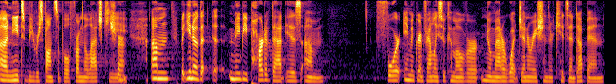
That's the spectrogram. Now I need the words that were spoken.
uh, need to be responsible from the latchkey. Sure. Um, but you know that uh, maybe part of that is um, for immigrant families who come over, no matter what generation their kids end up in,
